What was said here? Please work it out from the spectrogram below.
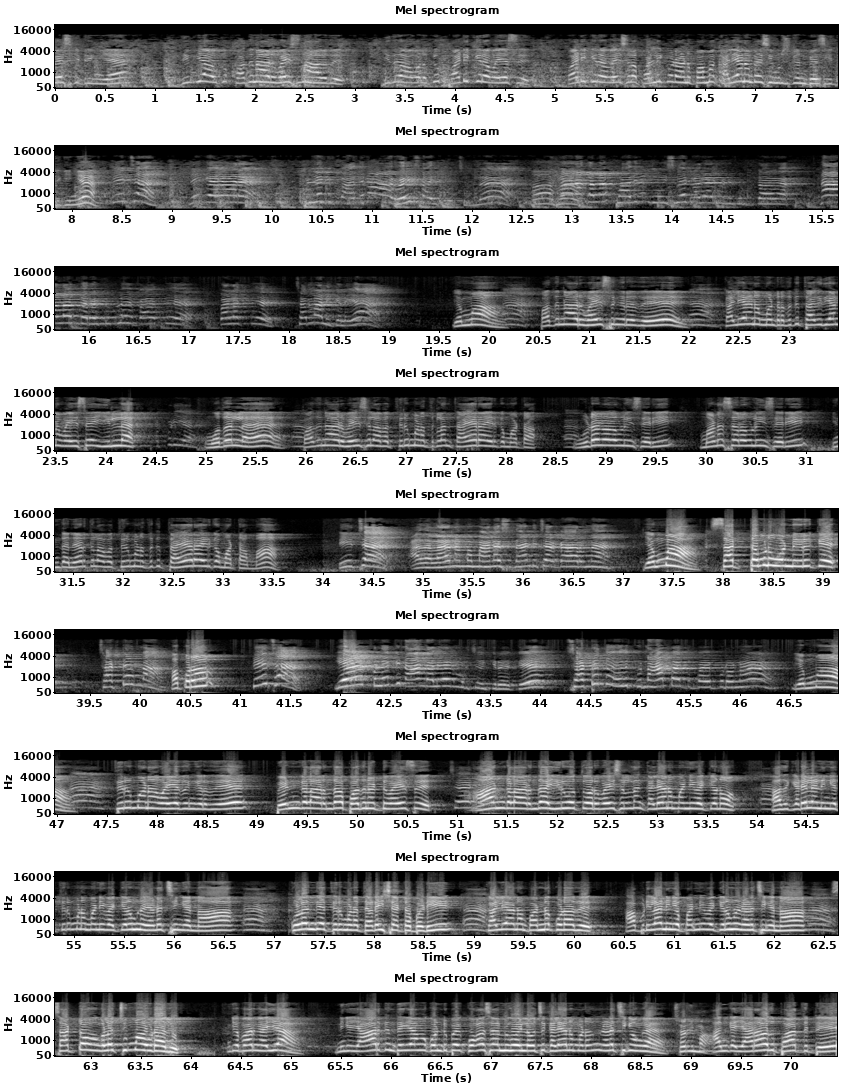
பேசிக்கிட்டு இருக்கீங்க திவ்யாவுக்கு பதினாறு வயசு தான் ஆகுது. இது அவளுக்கு படிக்கிற வயசு. படிக்கிற வயசுல பள்ளிக்கூடம் அனுப்பாம கல்யாணம் பேசி முடிச்சுட்டுன்னு பேசிக்கிட்டு இருக்கீங்க. எம்மா பதினாறு வயசுங்கிறது. கல்யாணம் பண்றதுக்கு தகுதியான வயசே இல்ல. முதல்ல பதினாறு வயசுல அவ திருமணத்துக்குலாம் தயாரா இருக்க மாட்டா. உடல் அளவுலையும் சரி மனசளவுலையும் சரி இந்த நேரத்துல அவ திருமணத்துக்கு தயாரா இருக்க மாட்டாமா டீச்சர் அதெல்லாம் நம்ம மனசு தான் டீச்சர் காரணம். எம்மா சட்டம்னு ஒண்ணு இருக்கு. சட்டம்மா? அப்புறம்? டீச்சர் என் பிள்ளைக்கு நான் கல்யாணம் முடிச்சு வைக்கிறதுக்கு? சட்டத்தை எதுக்கு நான் பார்த்து பயப்படணும்? எம்மா திருமண வயதுங்கிறது பெண்களா இருந்தா பதினெட்டு வயசு ஆண்களா இருந்தா இருபத்தோரு வயசுல தான் கல்யாணம் பண்ணி வைக்கணும். அதுக்கிடையில நீங்க திருமணம் பண்ணி வைக்கணும்னு நினைச்சீங்கன்னா. குழந்தை திருமண தடை சட்டப்படி கல்யாணம் பண்ணக்கூடாது. அப்படிலாம் நீங்க பண்ணி வைக்கணும்னு நினைச்சீங்கன்னா சட்டம் உங்களை சும்மா விடாது. இங்க பாருங்க ஐயா நீங்க யாருக்கும் தெரியாம கொண்டு போய் கோசாமி கோயில்ல வச்சு கல்யாணம் பண்ணணும்னு நினைச்சுக்கோங்க. சரிம்மா. அங்க யாராவது பார்த்துட்டு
